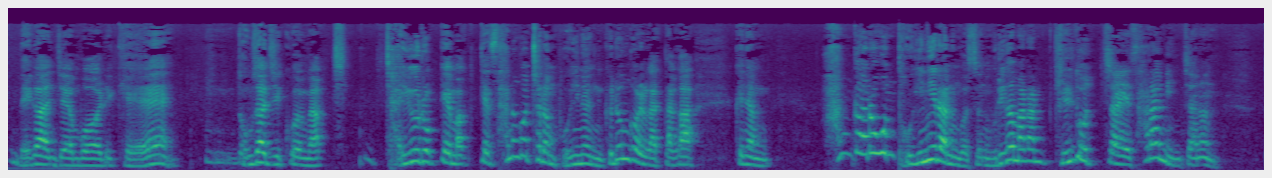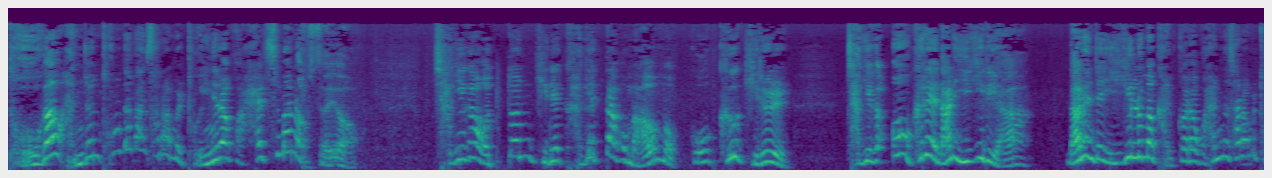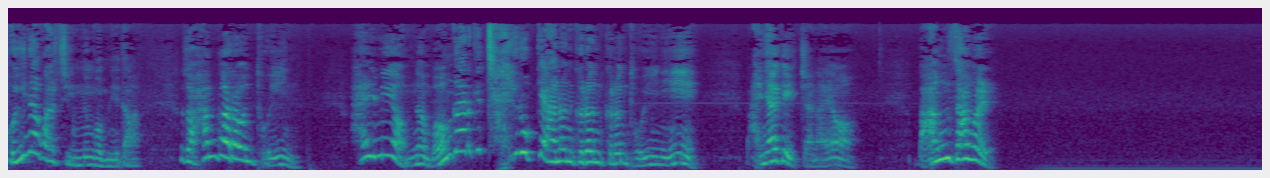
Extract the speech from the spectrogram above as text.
내가 이제 뭐 이렇게 농사 짓고 막 자유롭게 막 이렇게 사는 것처럼 보이는 그런 걸 갖다가 그냥 한가로운 도인이라는 것은 우리가 말하는 길도자의 사람 인 자는 도가 완전 통달한 사람을 도인이라고 할 수만 없어요. 자기가 어떤 길에 가겠다고 마음 먹고 그 길을 자기가 어 그래 나는 이 길이야. 나는 이제 이 길로만 갈 거라고 하는 사람을 도인이라고 할 수 있는 겁니다. 그래서 한가로운 도인, 할미 없는 뭔가 이렇게 자유롭게 하는 그런 그런 도인이 만약에 있잖아요. 망상을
